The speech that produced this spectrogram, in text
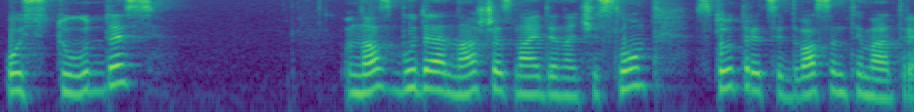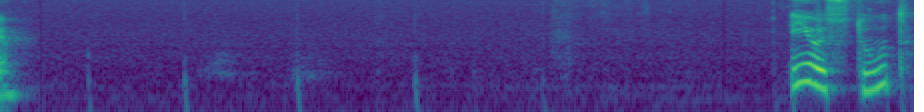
ось тут десь у нас буде наше знайдене число 132 сантиметри. І ось тут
